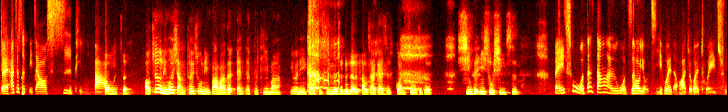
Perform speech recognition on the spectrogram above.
对，它就是比较四平八工整。好，最后你会想推出你爸爸的 NFT 吗？因为你一开始是因为这个热潮才开始关注这个新的艺术形式。没错，但当然，如果之后有机会的话，就会推出。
